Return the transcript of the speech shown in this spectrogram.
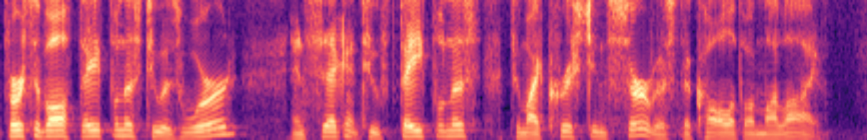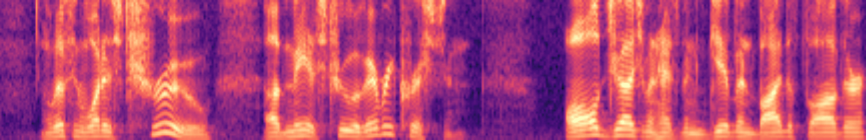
First of all, faithfulness to his word, and second, to faithfulness to my Christian service, the call upon my life. And listen, what is true of me is true of every Christian. All judgment has been given by the Father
